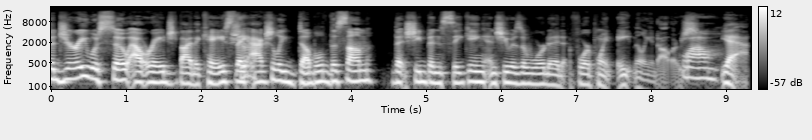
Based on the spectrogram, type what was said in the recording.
The jury was so outraged by the case, they actually doubled the sum that she'd been seeking, and she was awarded four point eight million dollars. Wow. Yeah.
